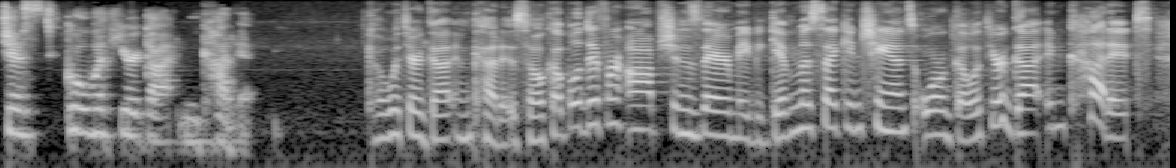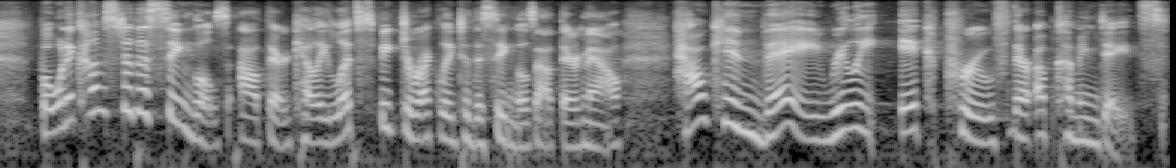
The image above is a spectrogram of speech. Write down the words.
just go with your gut and cut it. Go with your gut and cut it. So a couple of different options there. Maybe give them a second chance or go with your gut and cut it. But when it comes to the singles out there, Kelly, let's speak directly to the singles out there now. How can they really ick-proof their upcoming dates?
